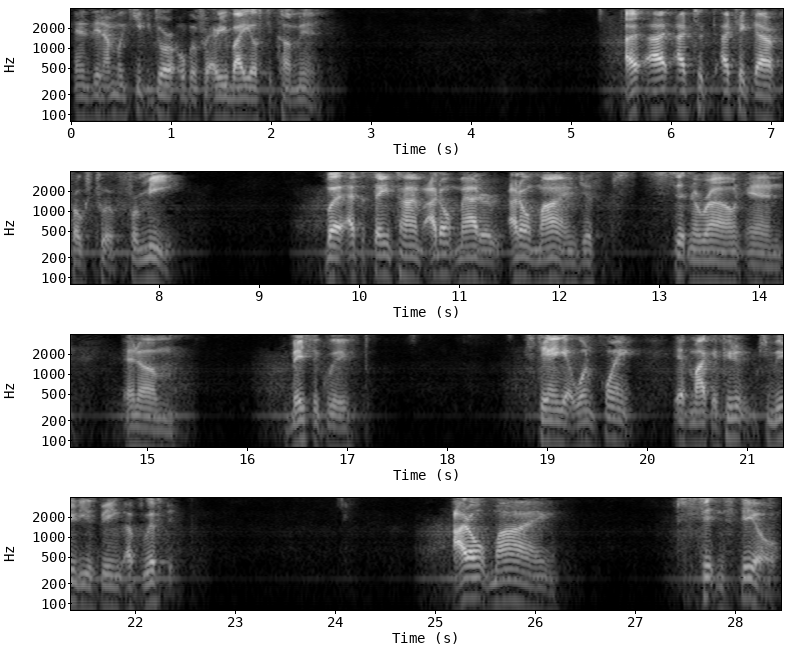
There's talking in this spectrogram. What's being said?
and then I'm gonna keep the door open for everybody else to come in. I, I, I took I take that approach to it for me. But at the same time, I don't matter. I don't mind just sitting around and and um basically staying at one point if my community is being uplifted. I don't mind sitting still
